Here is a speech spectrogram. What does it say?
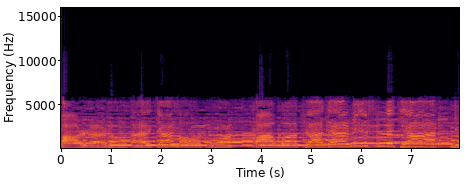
把儿扔在监牢中，把我撇在人世间，我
